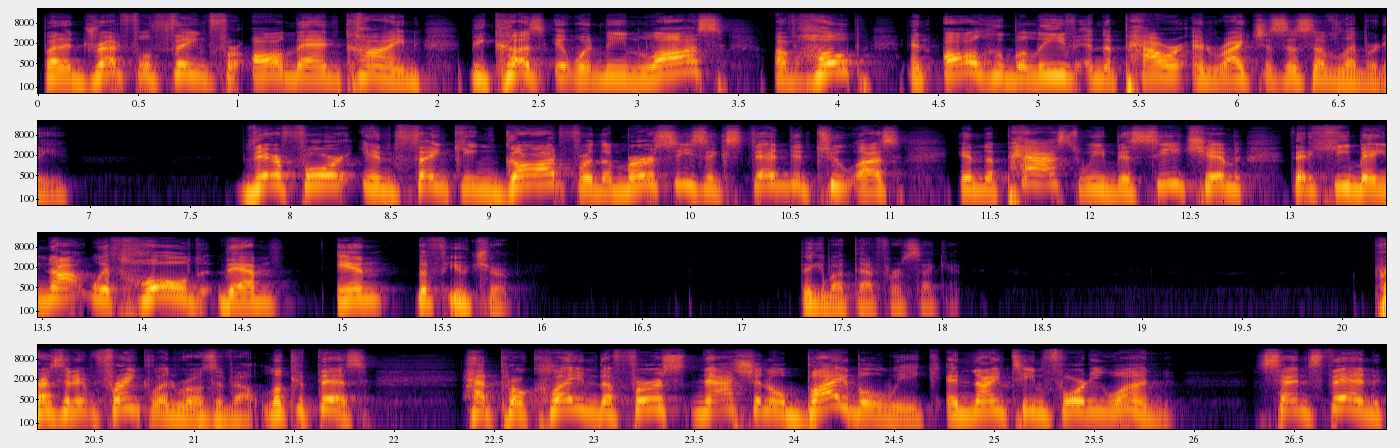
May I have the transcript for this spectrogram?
but a dreadful thing for all mankind because it would mean loss of hope and all who believe in the power and righteousness of liberty. Therefore, in thanking God for the mercies extended to us in the past, we beseech Him that He may not withhold them in the future. Think about that for a second. President Franklin Roosevelt, look at this, had proclaimed the first National Bible Week in 1941. Since then,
